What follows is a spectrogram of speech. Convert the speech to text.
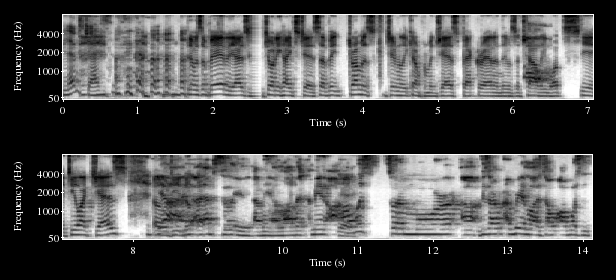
loves jazz. there was a band in the eighties. Johnny hates jazz. So the drummers generally come from a jazz background, and there was a Charlie Oh. Watts. Yeah, do you like jazz? Or yeah, do you I- not? I absolutely. I mean, I love it. I mean, I, I was sort of more because I, I realized I, I wasn't,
